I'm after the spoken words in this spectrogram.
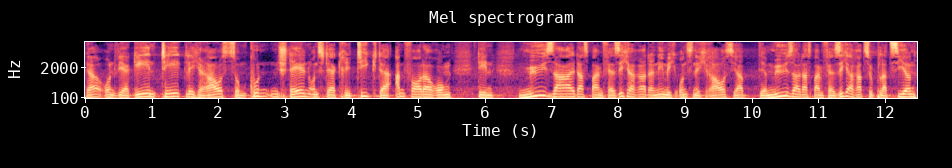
ja, und wir gehen täglich raus zum Kunden, stellen uns der Kritik, der Anforderung, den Mühsal, das beim Versicherer, da nehme ich uns nicht raus, ja, der Mühsal, das beim Versicherer zu platzieren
